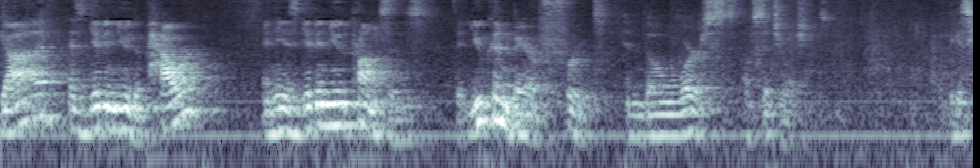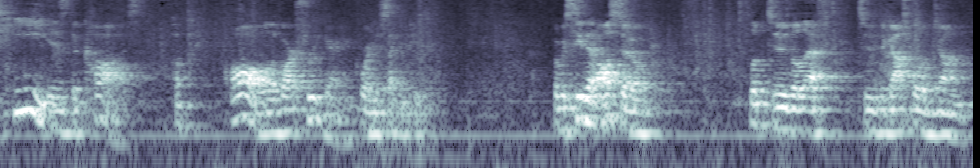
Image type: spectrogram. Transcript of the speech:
God has given you the power and He has given you the promises that you can bear fruit in the worst of situations. Because He is the cause of all of our fruit bearing, according to 2 Peter. But we see that also, flip to the left to the Gospel of John.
